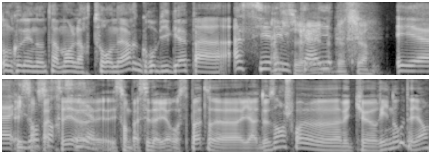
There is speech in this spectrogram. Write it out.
on connaît notamment leur tourneur, gros big up à, à Cyril, Cyril, Caille. bien sûr. Et euh, Et ils, ont sont sorti. passés, euh, ils sont passés d'ailleurs au spot euh, il y a deux ans, je crois, euh, avec euh, Rino d'ailleurs.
